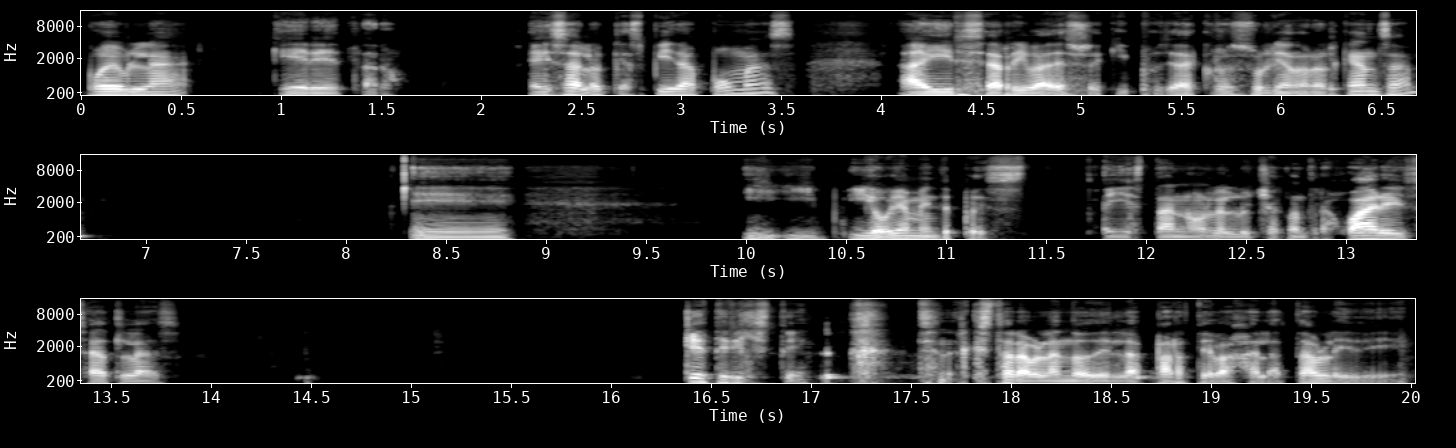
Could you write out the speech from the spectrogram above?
Puebla, Querétaro. Es a lo que aspira Pumas, a irse arriba de esos equipos. Ya Cruz Azul ya no lo alcanza. Eh, y, obviamente, pues ahí está, ¿no? La lucha contra Juárez, Atlas. Qué triste tener que estar hablando de la parte baja de la tabla y de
